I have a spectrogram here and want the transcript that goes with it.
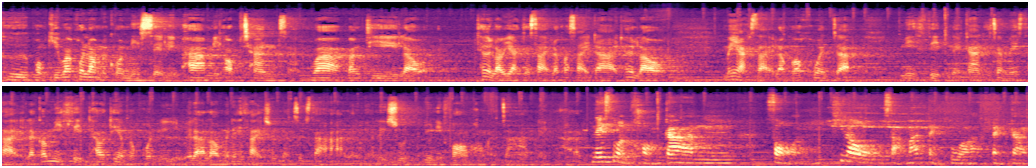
คือผมคิดว่าคนเรามันควรมีเสรีภาพมีออปชันว่าบางทีเราถ้าเราอยากจะใส่เราก็ใส่ได้ถ้าเรา ไม่อยากใส่เราก็ควรจะมีสิทธิ์ในการที่จะไม่ใส่ แล้วก็มีสิทธิ์เท่าเทียมกับคนอื่น เวลาเราไม่ได้ใส่ชุดนักศึกษาอะไรเงี้ยหรือชุดยูนิฟอร์มของอาจารย์อะไรเงี้ยครับในส่วนของการสอนที่เราสามารถแต่งตัวแต่งกาย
